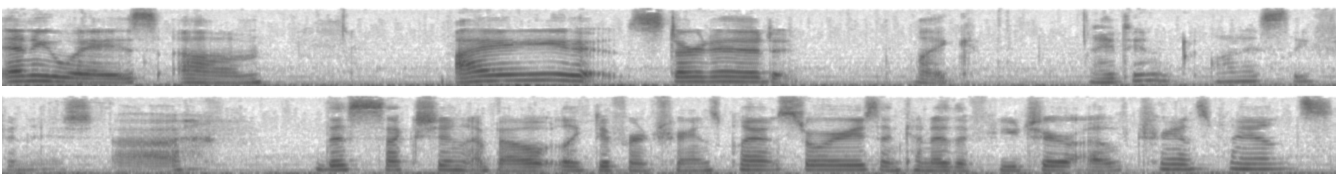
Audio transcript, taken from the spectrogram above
anyways, um I started like I didn't honestly finish uh, this section about like different transplant stories and kind of the future of transplants.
